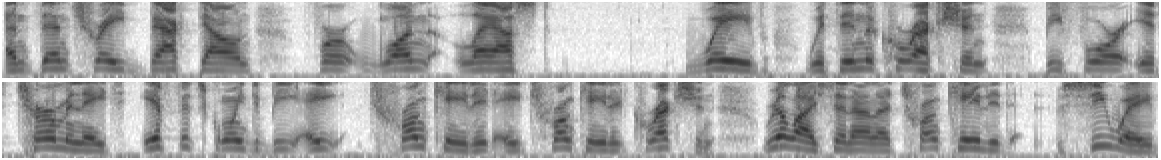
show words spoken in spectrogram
and then trade back down for one last wave within the correction before it terminates if it's going to be a truncated a truncated correction. Realize that on a truncated C wave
